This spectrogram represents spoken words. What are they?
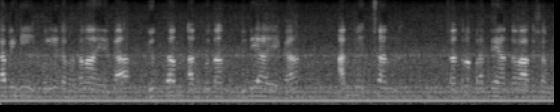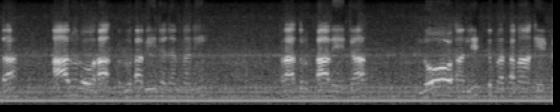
ಕಪಿಹಿ ಪುಲ್ಲಿಂಗ ಪ್ರಥಮ ಏಕ. ಯುದ್ಧಂ ಅದ್ಭುತಂ, ದ್ವಿತೀಯ ಏಕ. ಅನ್ವಿಚ್ಛನ್. ಶತ್ರು ಪ್ರತ್ಯಂತವಾದ ಶಬ್ದ ಆರುರೋಹ ರುಹ ಬೀಜ ಜನ್ಮನಿ ಪ್ರಾದುರ್ಭಾವೇಚ, ಲೋ ಲಿಟ್ ಪ್ರಥಮ ಏಕ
